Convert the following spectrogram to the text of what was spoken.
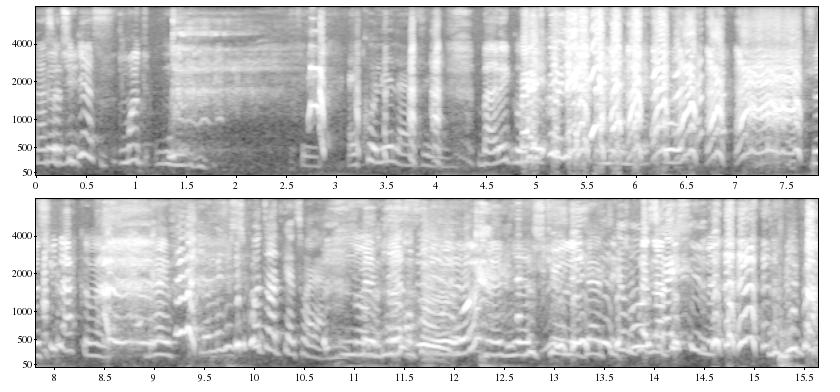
Tu- tu pièces. Moi, tu- Elle est collée là. c'est- Barré, elle est collée. je suis là quand même. Bref. Non, mais je suis contente qu'elle soit là. Non, Mais bien encore sûr. heureux, Mais bien Parce que les gars, t'es tout près de la piscine. N'oublie pas.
